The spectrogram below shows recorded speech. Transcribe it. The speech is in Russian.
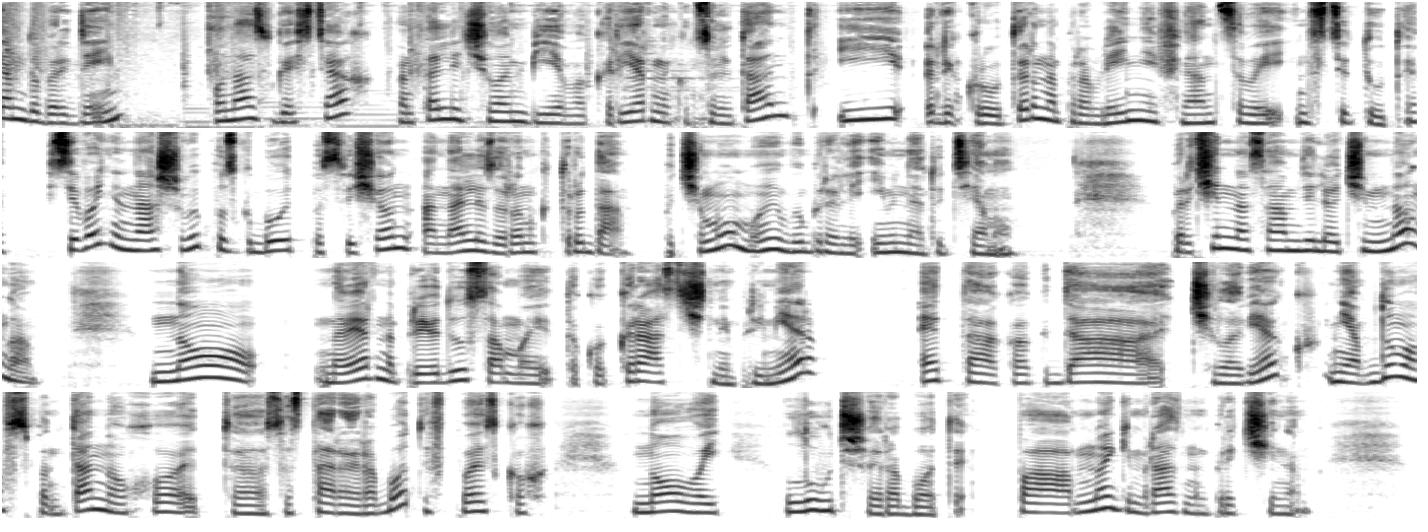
Всем добрый день. У нас в гостях Наталья Челомбиева, карьерный консультант и рекрутер направления финансовые институты. Сегодня наш выпуск будет посвящен анализу рынка труда. Почему мы выбрали именно эту тему? Причин на самом деле очень много, но, наверное, приведу самый такой красочный пример. Это когда человек, не обдумав, спонтанно уходит э, со старой работы в поисках новой, лучшей работы по многим разным причинам.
